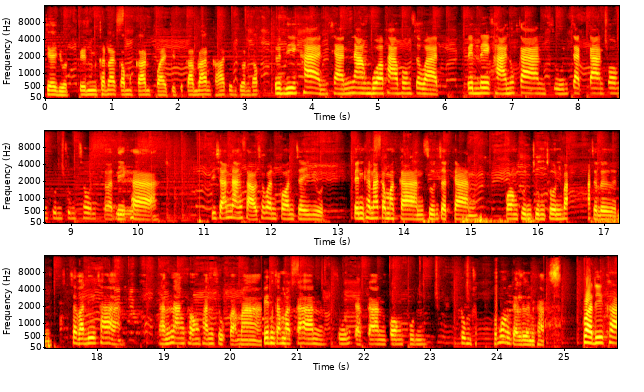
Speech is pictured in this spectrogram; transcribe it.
เจหยุดเป็นคณะกรรมการฝ่ายกิจกรรมร้านค้าชุมชนครับสวัสดีค่ะดิฉันนางบัวพาพงศ์สวัสดิ์เป็นเลขานุการศูนย์จัดการกองทุนชุมชน สวัสดีค่ะ ดิฉันนางสาวชวันกรใจหยุด เป็นคณะกรรมการศูนย์จัดการกองทุนชุมชนบ้านเจริญ สวัสดีค่ะ ฉันนางทองพันธ์สุปมา เป็นกรรมการศูนย์จัดการกองทุนชุมชนม่วงเจริญค่ะ สวัสดีค่ะ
